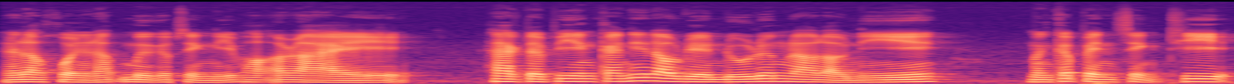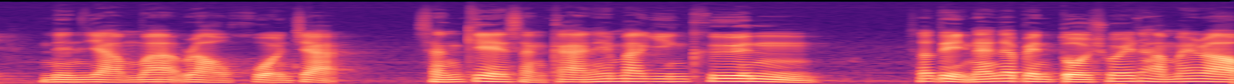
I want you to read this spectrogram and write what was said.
และเราควรจะรับมือกับสิ่งนี้เพราะอะไร หากแต่เพียงการที่เราเรียนรู้เรื่องราวเหล่านี้ มันก็เป็นสิ่งที่เน้นย้ำว่าเราควรจะสังเกตสังการให้มากยิ่งขึ้น สตินั้นจะเป็นตัวช่วยทำให้เรา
